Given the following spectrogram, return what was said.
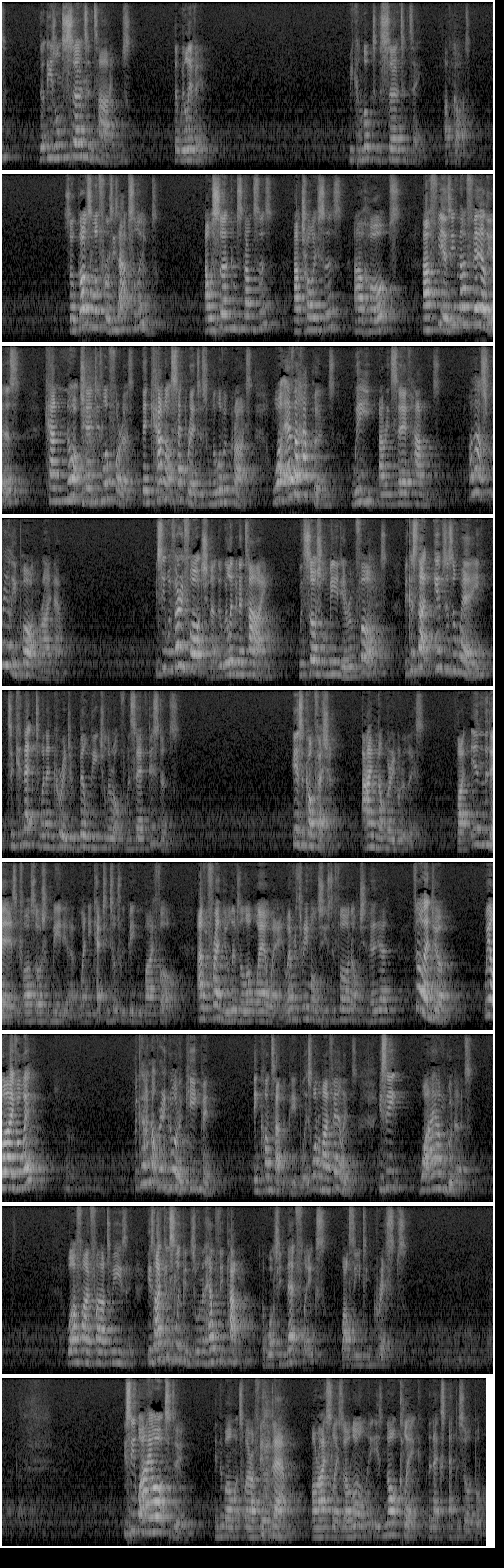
that these uncertain times that we live in, we can look to the certainty of God. So God's love for us is absolute. Our circumstances, our choices, our hopes, our fears, even our failures, cannot change his love for us. They cannot separate us from the love of Christ. Whatever happens, we are in safe hands. And that's really important right now. You see, we're very fortunate that we live in a time with social media and phones because that gives us a way to connect to and encourage and build each other up from a safe distance. Here's a confession. I'm not very good at this. Like in the days before social media, when you kept in touch with people by phone, I have a friend who lives a long way away, who every three months used to phone up. She said, yeah, so then, Joe, we alive, are we? Because I'm not very good at keeping in contact with people. It's one of my failings. You see, what I am good at, what I find far too easy, is I can slip into an unhealthy pattern of watching Netflix whilst eating crisps. You see, what I ought to do in the moments where I feel down or isolated or lonely is not click the next episode button.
